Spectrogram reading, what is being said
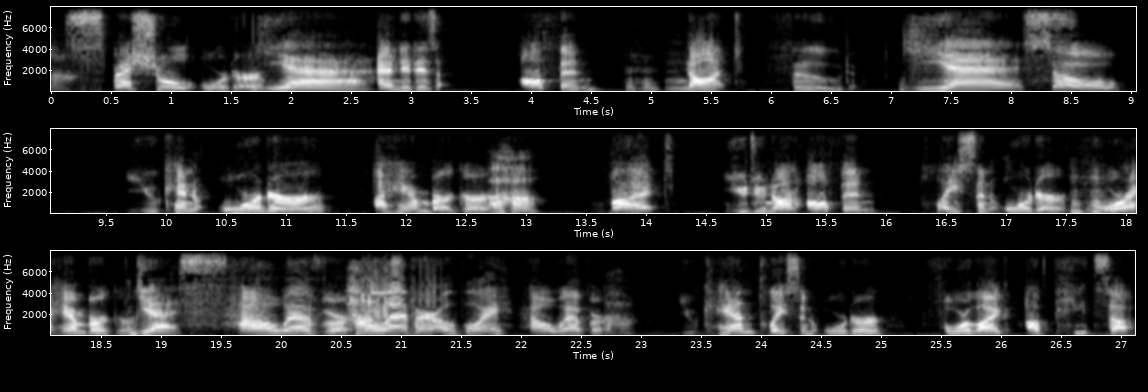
special order, Yeah. and it is often Mm-hmm. not food. Yes. So you can order a hamburger, Uh huh. but you do not often place an order Mm-hmm. for a hamburger. Yes. However, However, oh boy. however, Uh-huh. you can place an order for like a pizza.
